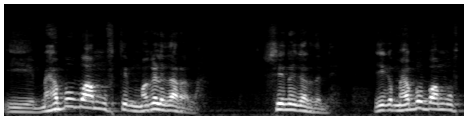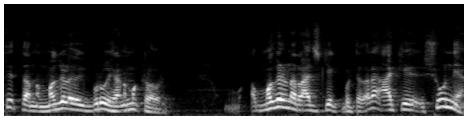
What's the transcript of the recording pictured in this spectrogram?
ಈ ಮೆಹಬೂಬಾ ಮುಫ್ತಿ ಮಗಳಿದಾರಲ್ಲ ಶ್ರೀನಗರದಲ್ಲಿ. ಈಗ ಮೆಹಬೂಬಾ ಮುಫ್ತಿ ತನ್ನ ಮಗಳ ಇಬ್ಬರು ಹೆಣ್ಮಕ್ಳು ಅವ್ರಿಗೆ ಮಗಳನ್ನ ರಾಜಕೀಯಕ್ಕೆ ಬಿಟ್ಟಿದ್ದಾರೆ, ಆಕೆ ಶೂನ್ಯ.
